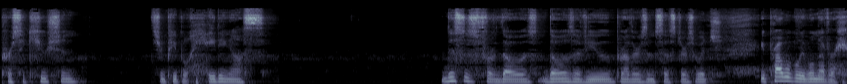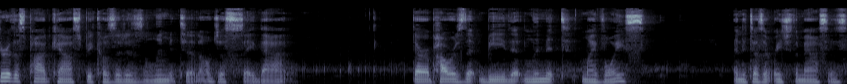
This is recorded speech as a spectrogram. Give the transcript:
persecution through people hating us, this is for those those of you brothers and sisters which you probably will never hear this podcast because it is limited. I'll just say that. There are powers that be that limit my voice and it doesn't reach the masses.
